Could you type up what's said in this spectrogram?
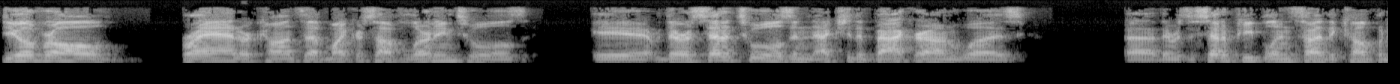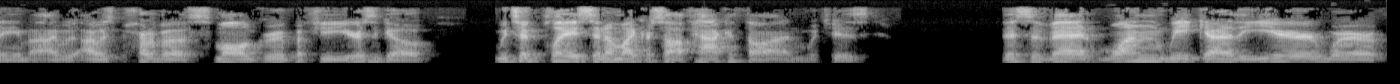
the overall brand or concept, Microsoft Learning Tools, eh, there are a set of tools, and actually the background was uh, there was a set of people inside the company. I, was part of a small group a few years ago. We took place in a Microsoft hackathon, which is this event one week out of the year where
